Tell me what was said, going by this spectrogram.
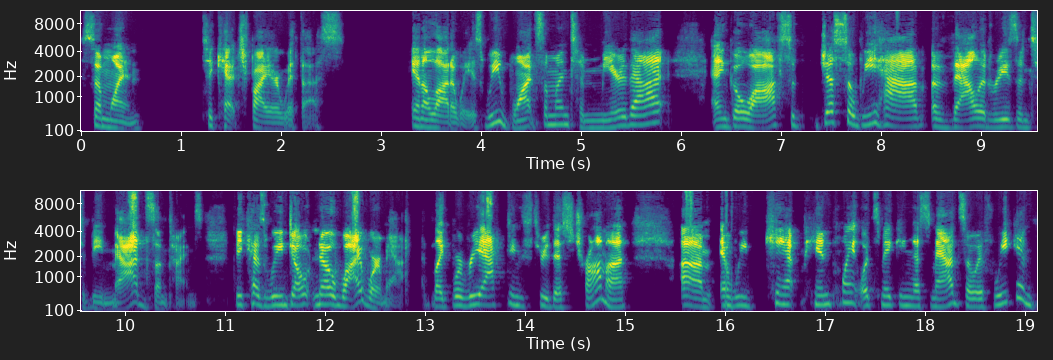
someone to catch fire with us in a lot of ways. We want someone to mirror that and go off. So just so we have a valid reason to be mad sometimes because we don't know why we're mad. Like we're reacting through this trauma um, and we can't pinpoint what's making us mad. So if we can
